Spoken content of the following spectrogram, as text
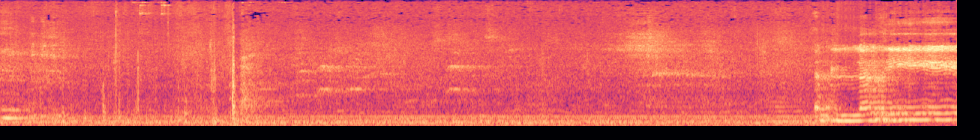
Thank you. الذي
